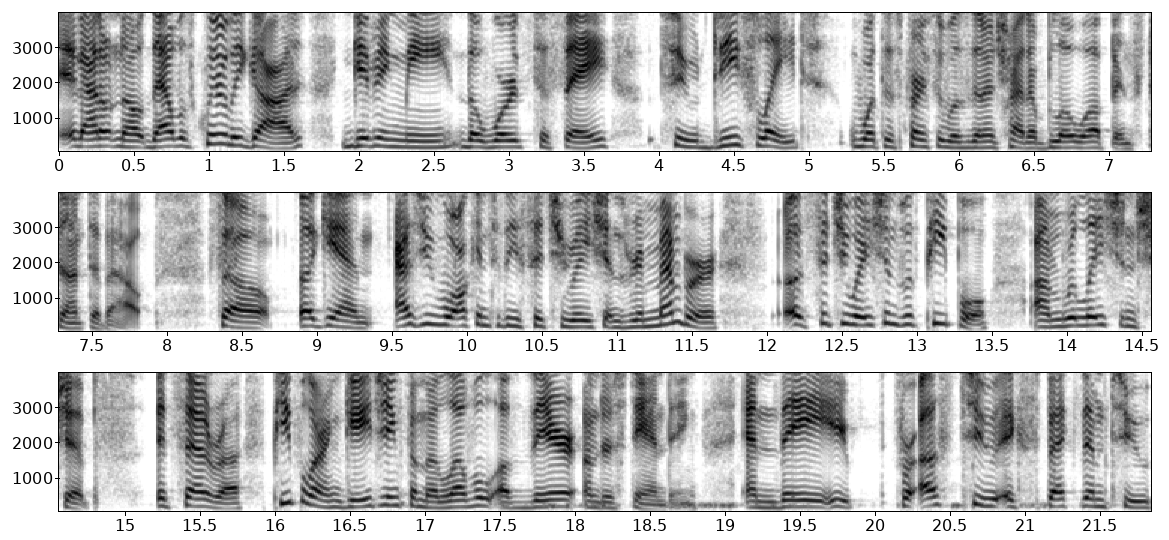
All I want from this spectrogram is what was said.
and I don't know, that was clearly God giving me the words to say to deflate what this person was going to try to blow up and stunt about. So, again, as you walk into these situations, remember uh, situations with people, um, relationships, etc. People are engaging from the level of their understanding, and they for us to expect them to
